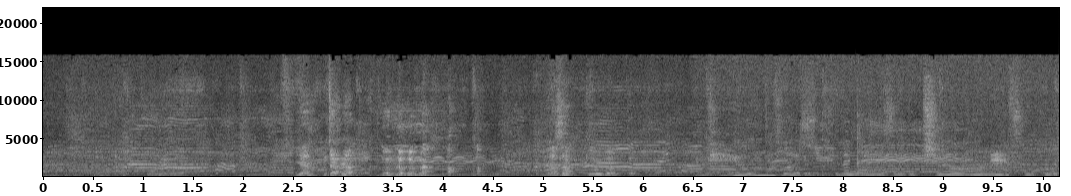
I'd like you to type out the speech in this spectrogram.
あこれはやったなと混ざってよかった低音もそうだけど高音もそうだけど中音もねすごく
